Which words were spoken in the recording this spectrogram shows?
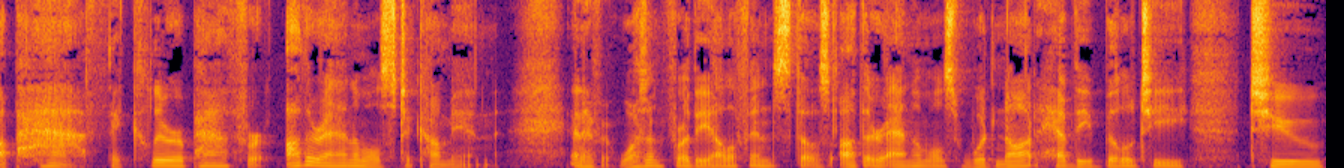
a path. They clear a path for other animals to come in. And if it wasn't for the elephants, those other animals would not have the ability to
